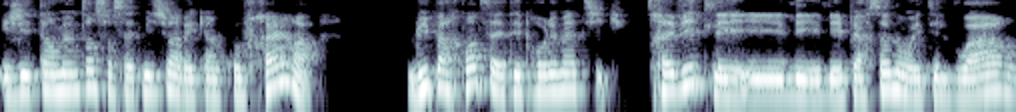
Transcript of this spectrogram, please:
Et j'étais en même temps sur cette mission avec un confrère. Lui, par contre, ça a été problématique. Très vite, les, les, les personnes ont été le voir,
